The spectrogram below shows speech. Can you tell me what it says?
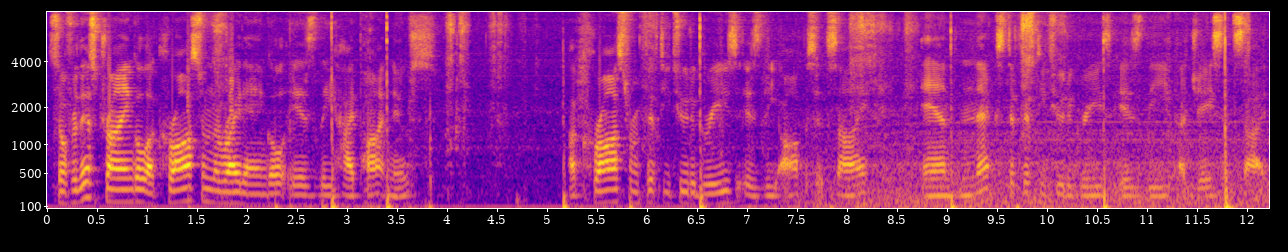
So for this triangle, across from the right angle is the hypotenuse. Across from 52 degrees is the opposite side. And next to 52 degrees is the adjacent side.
